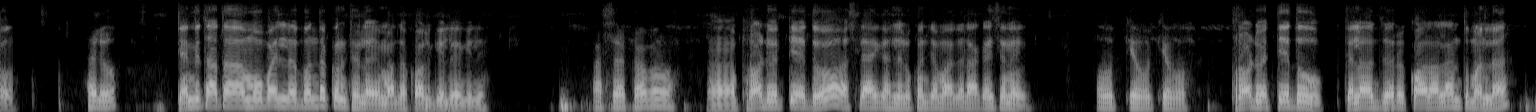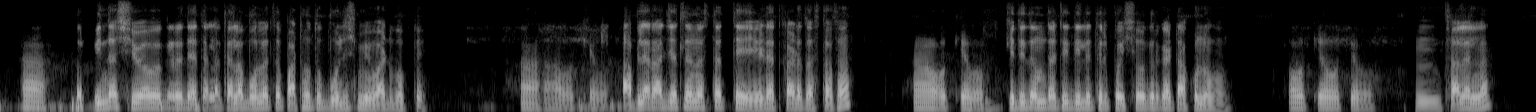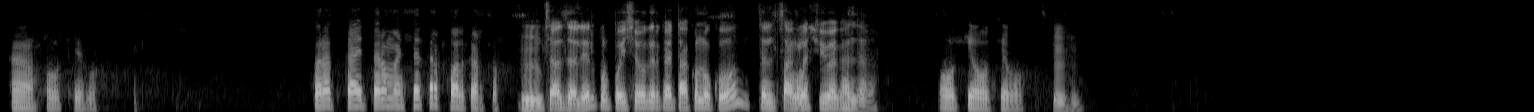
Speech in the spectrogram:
हो हॅलो त्यांनी तर आता मोबाईल बंद करून ठेवलाय माझा कॉल गेले गेले. असं का भाऊ? फ्रॉड व्यक्ती आहे तो. असल्या आई घालल्या लोकांच्या मागे लागायचं नाही. ओके ओके भाऊ. फ्रॉड व्यक्ती आहे तो. त्याला जर कॉल आला ना तुम्हाला हा. तर बिंदास शिव्या वगैरे द्या त्याला. त्याला बोलायचं पाठवतो. पोलीस मी वाट बघतोय. हा हा ओके भाऊ. आपल्या राज्यातले नसतात ते. येड्यात काढत असतात हा. हा ओके भाऊ. किती दमदाटी दिली तरी पैसे वगैरे काय टाकू नको. ओके ओके भाऊ. हम्म चालेल ना? हा ओके भाऊ. परत काय तर म्हटलं तर कॉल करतो. हम्म चाल चालेल. पण पैसे वगैरे काय टाकू नको. त्याला चांगल्या शिव्या घाल जरा. ओके ओके भाऊ हम्म हम्म.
